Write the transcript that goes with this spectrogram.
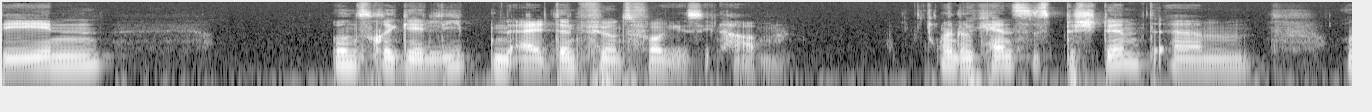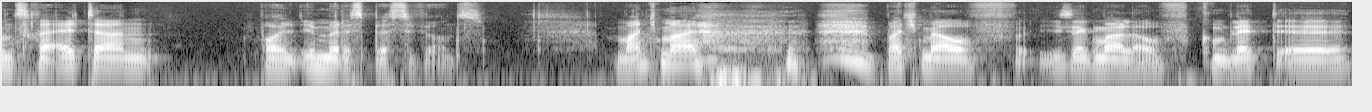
den unsere geliebten Eltern für uns vorgesehen haben. Und du kennst es bestimmt, ähm, unsere Eltern wollen immer das Beste für uns. Manchmal, manchmal auf, ich sag mal, auf komplett äh,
